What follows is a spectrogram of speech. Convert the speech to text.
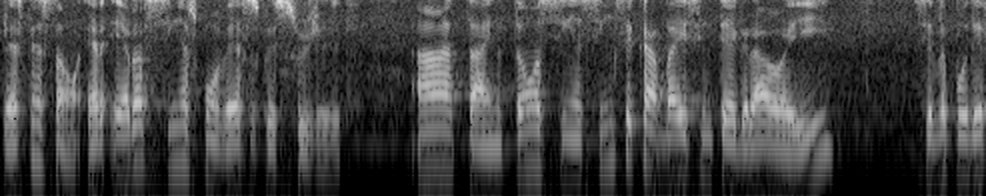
Presta atenção, era, era assim as conversas com esse sujeito. Ah, tá. Então, assim, assim que você acabar esse integral aí, você vai poder,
